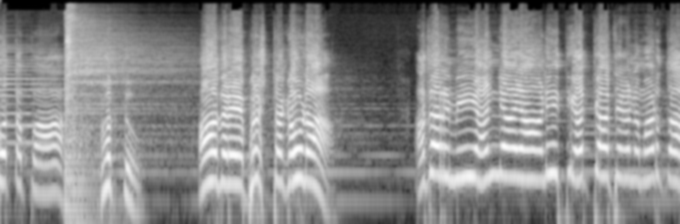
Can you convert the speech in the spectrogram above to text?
ಗೊತ್ತಪ್ಪ. ಗೊತ್ತು. ಆದರೆ ಭ್ರಷ್ಟ ಗೌಡ, ಅಧರ್ಮಿ, ಅನ್ಯಾಯ, ಅನೀತಿ, ಅತ್ಯಾಚಾರಗಳನ್ನು ಮಾಡುತ್ತಾ?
